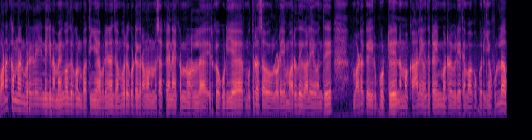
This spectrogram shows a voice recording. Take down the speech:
வணக்கம் நண்பர்களே இன்றைக்கி நம்ம எங்கே வந்திருக்கோம்னு பார்த்தீங்க அப்படின்னா ஜம்பூரிக்கோட்டை கிராமம் நம்ம சக்கரை நாயக்கனூரில் இருக்கக்கூடிய முத்துராஜ் மருது காலையை வந்து வடக்கயிறு போட்டு நம்ம காலையை வந்து ட்ரெயின் பண்ணுற வீடியோ தான் பார்க்க போகிறீங்க ஃபுல்லாக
